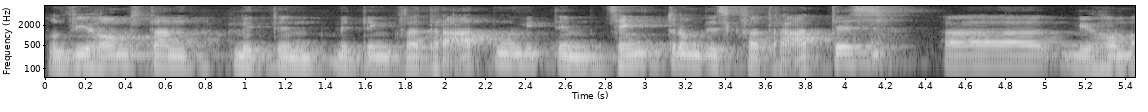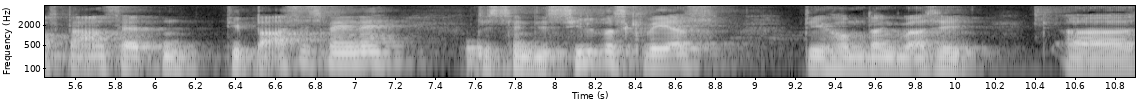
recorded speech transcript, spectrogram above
Und wir haben es dann mit den, mit den Quadraten, mit dem Zentrum des Quadrates. Äh, wir haben auf der einen Seite die Basisweine, das sind die Silver Squares, die haben dann quasi äh,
